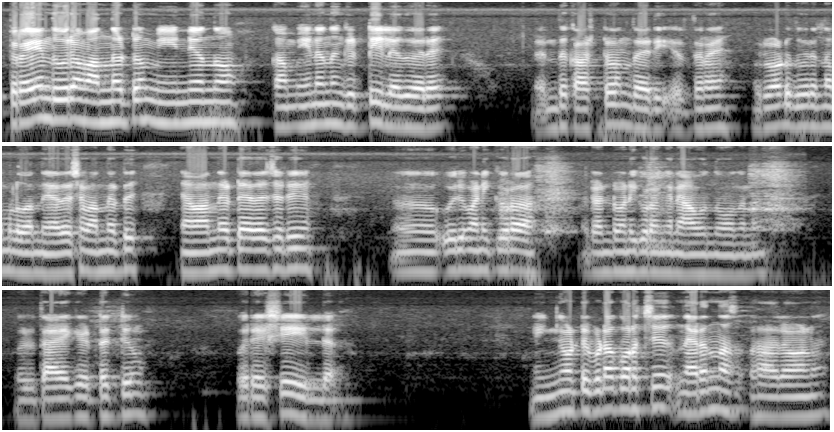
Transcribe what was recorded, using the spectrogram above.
ഇത്രയും ദൂരം വന്നിട്ടും മീനൊന്നും മീനൊന്നും കിട്ടിയില്ല ഇതുവരെ. എന്ത് കഷ്ടം തരി ഇത്രയും ഒരുപാട് ദൂരം നമ്മൾ വന്നു. ഏകദേശം വന്നിട്ട് ഞാൻ വന്നിട്ട് ഏകദേശം ഒരു ഒരു മണിക്കൂറാ രണ്ട് മണിക്കൂർ അങ്ങനെ ആവും തോന്നുന്നു. ഒരു താഴേക്ക് ഇട്ടിട്ടും ഒരു രക്ഷയില്ല. ഇങ്ങോട്ട് ഇവിടെ കുറച്ച് നിരന്ന സ്ഥലമാണ്.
